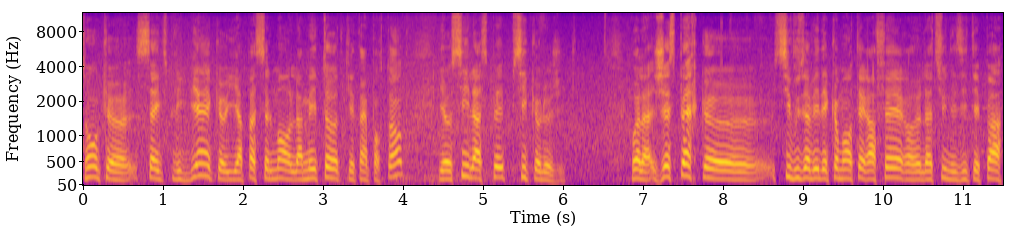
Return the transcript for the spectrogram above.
Donc euh, ça explique bien qu'il n'y a pas seulement la méthode qui est importante, il y a aussi l'aspect psychologique. Voilà, j'espère que si vous avez des commentaires à faire euh, là-dessus, n'hésitez pas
